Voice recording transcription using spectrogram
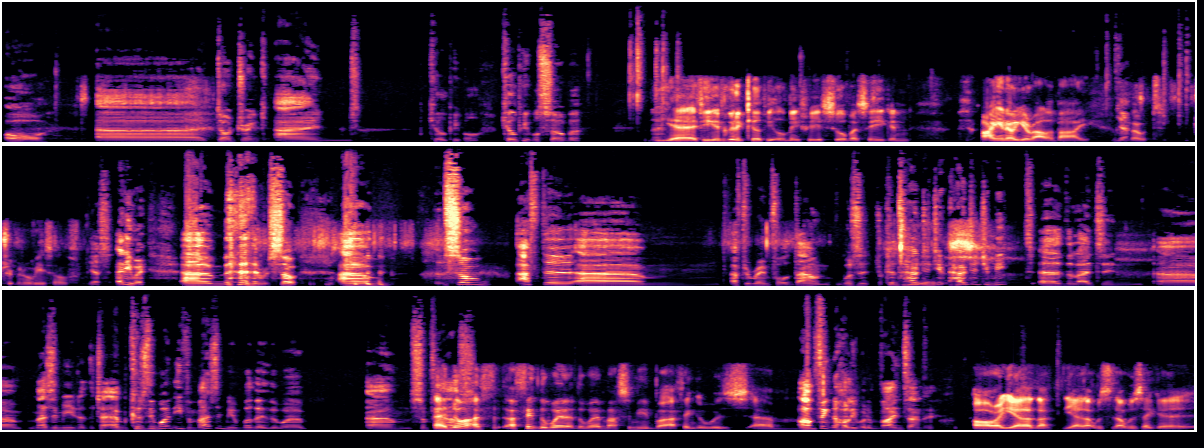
or uh, don't drink and kill people. Kill people sober. Yeah, if you if you're going to kill people, make sure you're sober so you can iron out your alibi Yeah. without tripping over yourself. Yes. Anyway, um, so um, so after um, after Rainfall Down, was it because how did you how did you meet uh, the lads in uh, at the time? Because they weren't even Mazamune, were they? They were um, something Uh, else. no, I, th- I think the way the way Massamune, but I think it was. Um, I'm thinking Hollywood and Vines, aren't they? all right, yeah, that yeah, that was that was like a.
